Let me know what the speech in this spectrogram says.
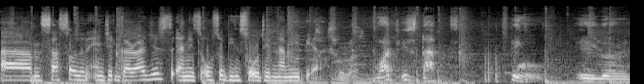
um, Sasol and Engen garages, and it's also been sold in Namibia. What is that thing, Elor,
